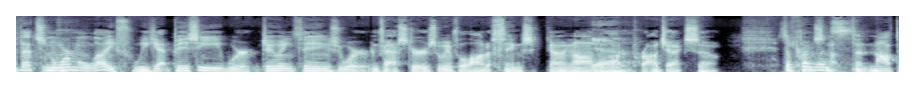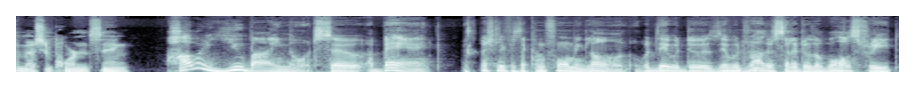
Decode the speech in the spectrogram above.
that's normal life. We get busy. We're doing things. We're investors. We have a lot of things going on, yeah. a lot of projects. So so becomes not the, not the most important thing. How are you buying notes? So a bank, especially if it's a conforming loan, what they would do is they would mm-hmm. rather sell it to the Wall Street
